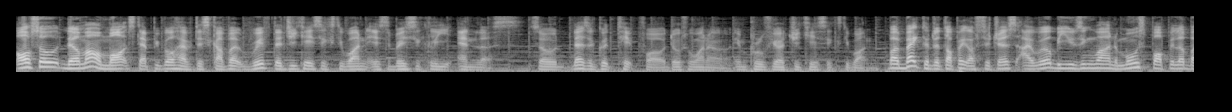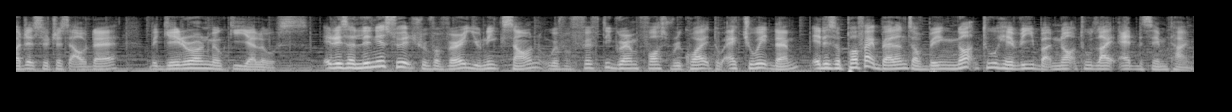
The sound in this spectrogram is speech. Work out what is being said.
Also, the amount of mods that people have discovered with the GK61 is basically endless. So that's a good tip for those who want to improve your GK61. But back to the topic of switches, I will be using one of the most popular budget switches out there, the Gateron Milky Yellows. It is a linear switch with a very unique sound with a 50 gram force required to actuate them. It is a perfect balance of being not too heavy but not too light at the same time.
